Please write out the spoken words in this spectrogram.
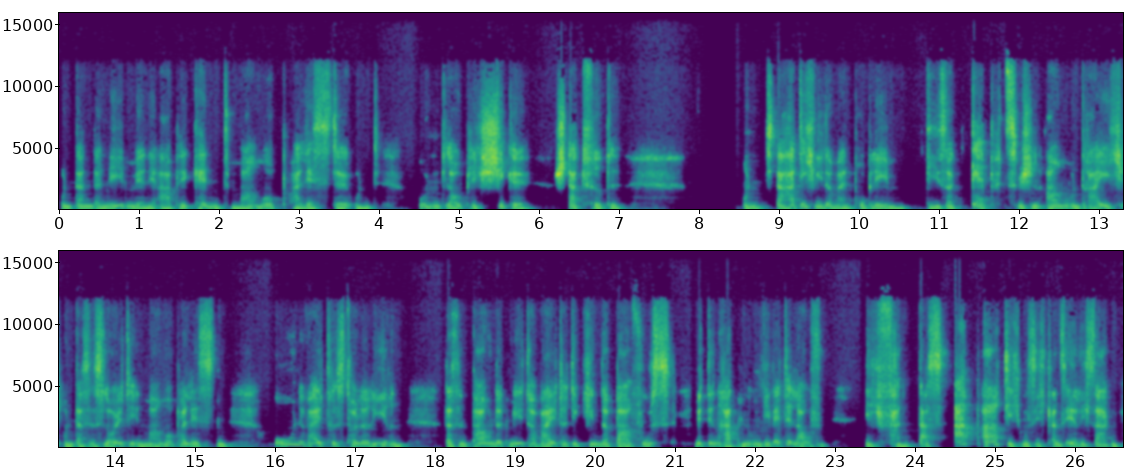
Und dann daneben, wer Neapel kennt, Marmorpaläste und unglaublich schicke Stadtviertel. Und da hatte ich wieder mein Problem dieser Gap zwischen arm und reich und dass es Leute in Marmorpalästen ohne weiteres tolerieren, dass ein paar hundert Meter weiter die Kinder barfuß mit den Ratten um die Wette laufen. Ich fand das abartig, muss ich ganz ehrlich sagen.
